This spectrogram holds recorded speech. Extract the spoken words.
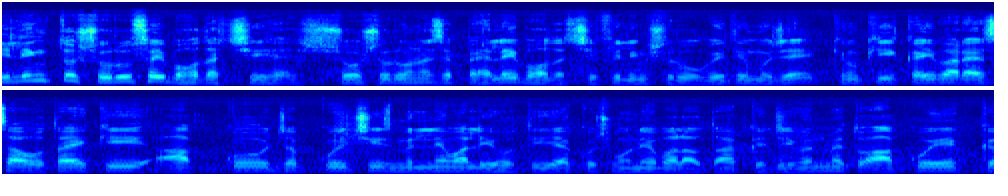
फीलिंग तो शुरू से ही बहुत अच्छी है। शो शुरू होने से पहले ही बहुत अच्छी फीलिंग शुरू हो गई थी मुझे, क्योंकि कई बार ऐसा होता है कि आपको जब कोई चीज़ मिलने वाली होती है या कुछ होने वाला होता है आपके जीवन में तो आपको एक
